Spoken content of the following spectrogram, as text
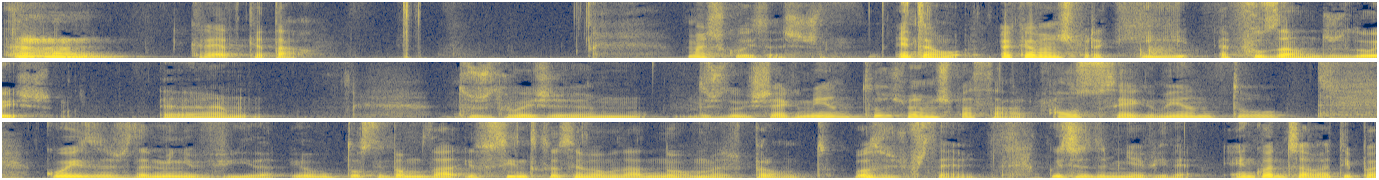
Credo, catarro. Mais coisas. Então, acabamos por aqui a fusão dos dois, um, dos dois, hum, dos dois segmentos, vamos passar ao segmento coisas da minha vida. Eu estou sempre a mudar, eu sinto que estou sempre a mudar de nome, mas pronto, vocês percebem. Coisas da minha vida. Enquanto estava, tipo,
